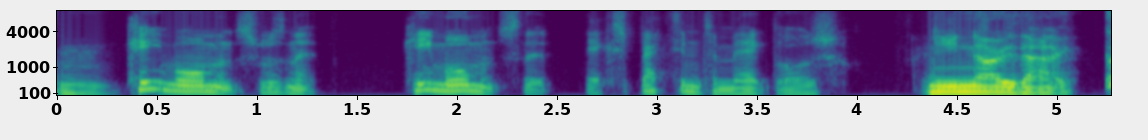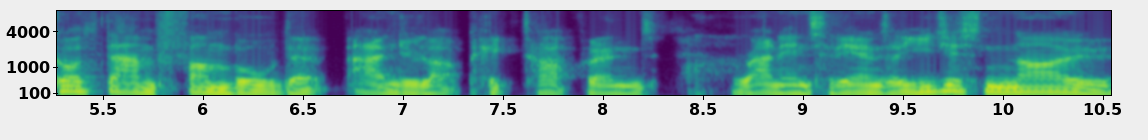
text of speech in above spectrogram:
Mm. Key moments, wasn't it? Key moments that they expect him to make those. And you know that goddamn fumble that Andrew Luck picked up and ran into the end zone. You just know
